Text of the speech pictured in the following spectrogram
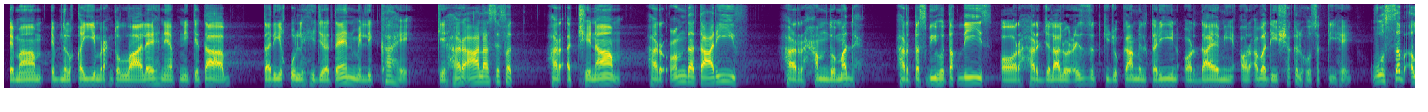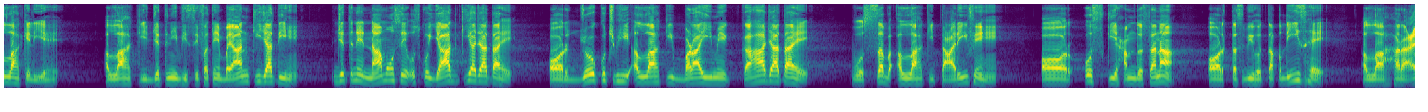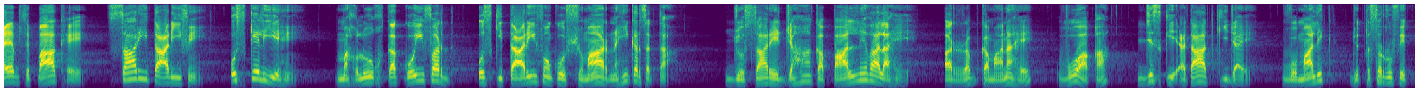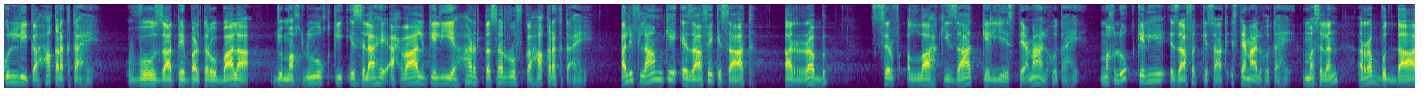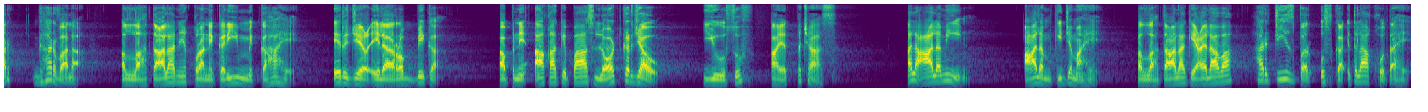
امام ابن القیم رحمۃ اللہ علیہ نے اپنی کتاب طریق الحجرتین میں لکھا ہے کہ ہر اعلیٰ صفت، ہر اچھے نام، ہر عمدہ تعریف، ہر حمد و مدح، ہر تسبیح و تقدیس اور ہر جلال و عزت کی جو کامل ترین اور دائمی اور ابدی شکل ہو سکتی ہے، وہ سب اللہ کے لیے ہے۔ اللہ کی جتنی بھی صفتیں بیان کی جاتی ہیں، جتنے ناموں سے اس کو یاد کیا جاتا ہے، اور جو کچھ بھی اللہ کی بڑائی میں کہا جاتا ہے، وہ سب اللہ کی تعریفیں ہیں، اور اس کی حمد و ثنا اور تسبیح و تقدیس ہے۔ اللہ ہر عیب سے پاک ہے۔ ساری تعریفیں اس کے لیے ہیں۔ مخلوق کا کوئی فرد اس کی تعریفوں کو شمار نہیں کر سکتا۔ جو سارے جہاں کا پالنے والا ہے اور رب کا معنی ہے وہ آقا جس کی اطاعت کی جائے، وہ مالک جو تصرف کلی کا حق رکھتا ہے، وہ ذات برتر و بالا جو مخلوق کی اصلاح احوال کے لیے ہر تصرف کا حق رکھتا ہے۔ الفلام کے اضافے کے ساتھ الرب صرف اللہ کی ذات کے لیے استعمال ہوتا ہے۔ مخلوق کے لیے اضافت کے ساتھ استعمال ہوتا ہے۔ مثلا، رب الدار، گھر والا۔ اللہ تعالیٰ نے قرآن کریم میں کہا ہے، ارجع الى ربک۔ اپنے آقا کے پاس لوٹ کر جاؤ۔ یوسف، آیت پچاس۔ العالمین، عالم کی جمع ہے۔ اللہ تعالیٰ کے علاوہ ہر چیز پر اس کا اطلاق ہوتا ہے۔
